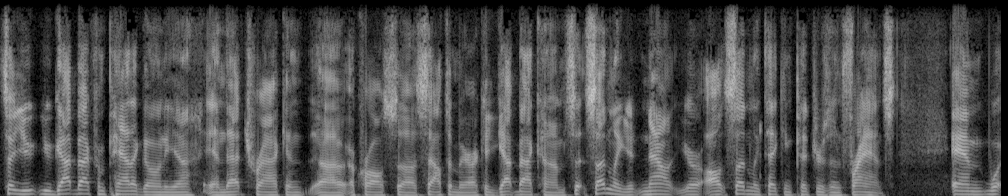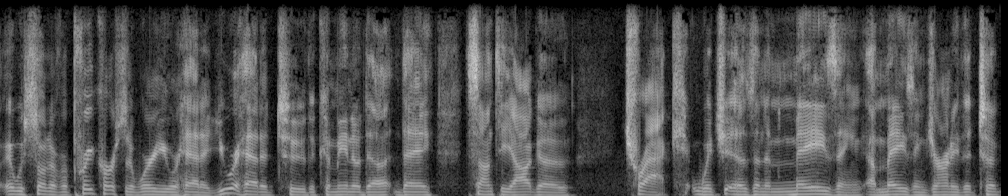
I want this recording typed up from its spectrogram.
so you you got back from Patagonia and that track and uh, across uh, South America. You got back home. So suddenly, you're, now you're all suddenly taking pictures in France, and it was sort of a precursor to where you were headed. You were headed to the Camino de, de Santiago track, which is an amazing, amazing journey that took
